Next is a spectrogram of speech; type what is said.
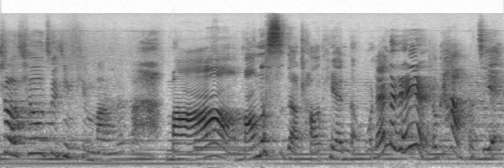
少秋最近挺忙的吧？忙，忙得四脚朝天的，我连个人影都看不见。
